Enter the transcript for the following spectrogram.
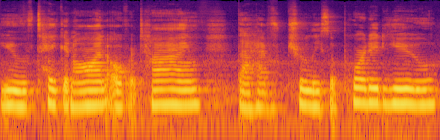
you've taken on over time that have truly supported you.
